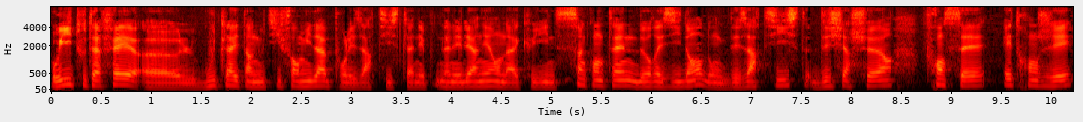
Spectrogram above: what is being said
Oui, tout à fait. Euh, le Goutla est un outil formidable pour les artistes. L'année dernière, on a accueilli une cinquantaine de résidents, donc des artistes, des chercheurs français, étrangers,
